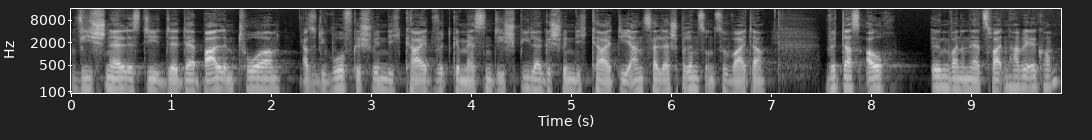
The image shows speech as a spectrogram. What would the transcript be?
wie schnell ist die, der, der Ball im Tor, also die Wurfgeschwindigkeit wird gemessen, die Spielergeschwindigkeit, die Anzahl der Sprints und so weiter. Wird das auch irgendwann in der zweiten HBL kommen?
